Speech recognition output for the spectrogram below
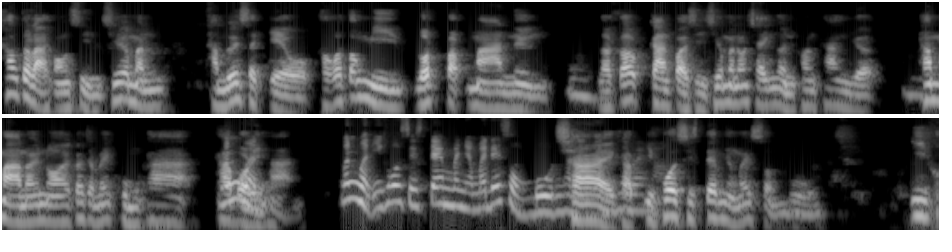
เข้าตลาดของสินเชื่อมัน ทำด้วยสเกลเขาก็ต้องมีลดประมาณหนึ่งอืมแล้วก็การปล่อยสินเชื่อมันต้องใช้เงินค่อนข้างเยอะ ถ้ามาน้อยๆ ก็จะไม่คุ้มค่าค่ามันเหบมือนริหาร มันเหมือนอีโคซิสเต็มมันยังไม่ได้สมบูรณ์ขนาดใช่นั้นครับไหมะอีโคซิสเต็มยังไม่สมบูรณ์อีโค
